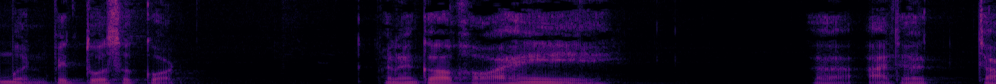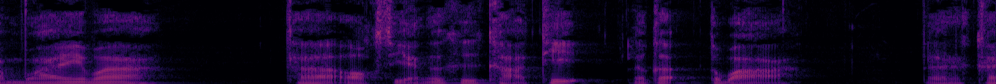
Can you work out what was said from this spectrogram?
เหมือนเป็นตัวสะกด เพราะนั้นก็ขอให้อาจจะจำไว้ว่า ถ้าออกเสียงก็คือขาทิแล้วก็ตวา แต่ใคร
